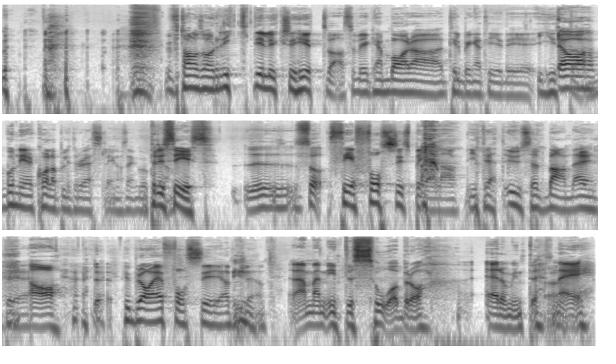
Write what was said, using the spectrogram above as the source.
Vi får ta någon sån riktig lyxig hytt va, så vi kan bara tillbringa tid i, i hytten. Ja. Gå ner kolla på lite wrestling och sen gå upp Precis. Igen. Så. Se Fossi spela i ett rätt uselt band, är inte det? Ja. Hur bra är Fossi egentligen? Nej, men inte så bra är de inte. Ja. Nej.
